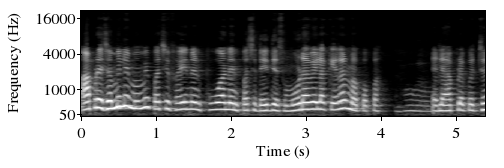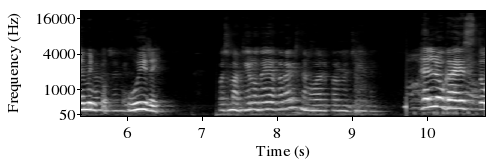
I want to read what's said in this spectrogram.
આપણે જમી લઈએ મમ્મી પછી ફઈને ફૂવાને પછી દઈ દેશું મોડા વેલા કેરા પપ્પા. એટલે આપણે પછી જમીન હુઈ રહી. પછી મારે થેલો તૈયાર કરાવીશ ને સવારે પર જઈ રહી હેલો ગાઈસ તો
